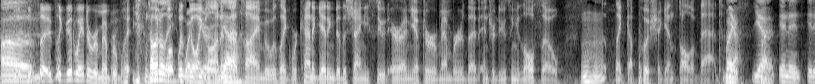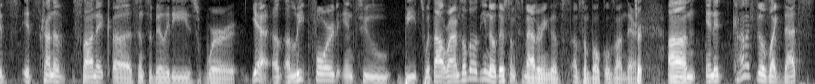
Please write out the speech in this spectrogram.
Um, it's, just a, it's a good way to remember what what- Totally. what, was What going year. on Yeah. at that time. It was like we're kind of getting to the shiny suit era, and you have to remember that introducing is also uh, like a push against all of that. Right, yeah, yeah, right. and it, it's it's kind of sonic uh, sensibilities were yeah a, a leap forward into beats without rhymes. Although you know there's some smattering of of some vocals on there, Sure. um, and it kind of feels like that's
